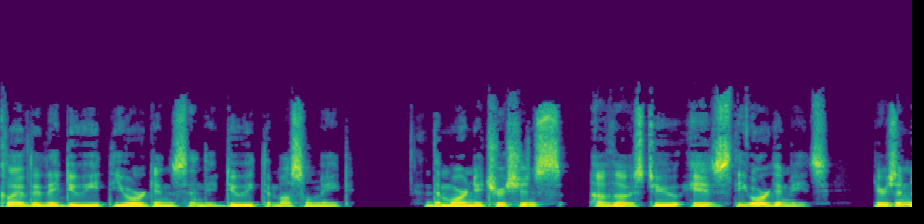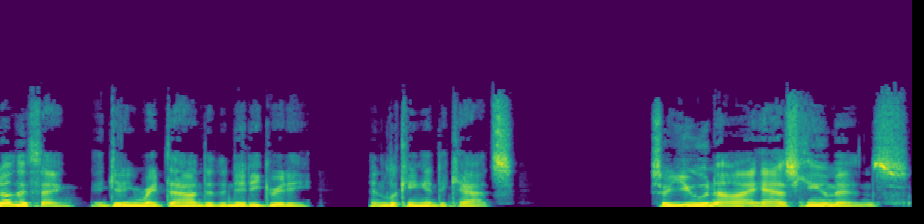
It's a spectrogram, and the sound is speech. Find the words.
Clearly, they do eat the organs and they do eat the muscle meat. The more nutritious of those two is the organ meats. Here's another thing, getting right down to the nitty gritty and looking into cats. So, you and I, as humans,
